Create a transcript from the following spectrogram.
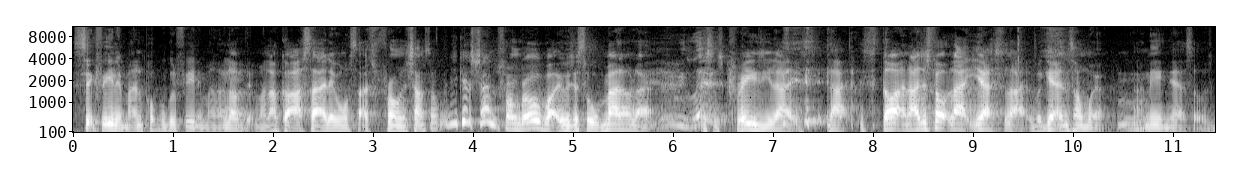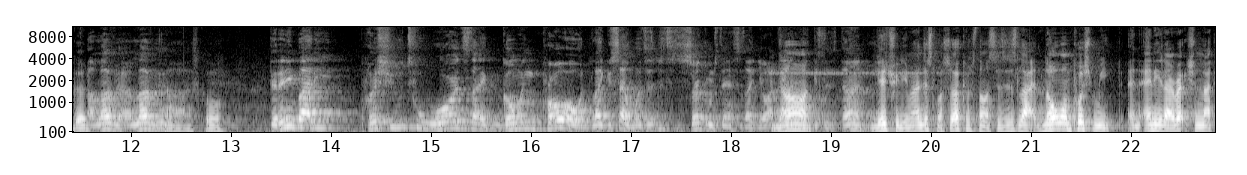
sick feeling, man. Proper good feeling, man. I loved it, man. I got outside, everyone started throwing champs. Like, where'd you get champs from, bro? But it was just all mad. I'm like, this is crazy. Like, it's, like it's starting. I just felt like, yes, like we're getting somewhere. I mean, yeah, so it's good. I love it. I love it. No, it's cool. Did anybody push you towards like going pro, or like you said, was it just the circumstances? Like, yo, I No, get this done. literally, man. Just my circumstances. It's like no one pushed me in any direction. Like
